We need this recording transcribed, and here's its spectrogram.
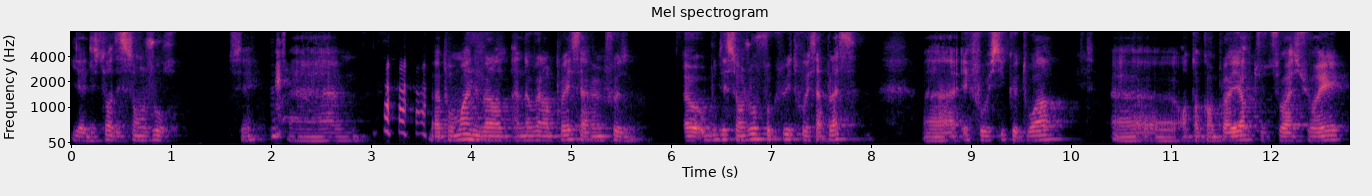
il y a l'histoire des 100 jours. Tu bah, pour moi, un nouvel, employé, c'est la même chose. au bout des 100 jours, il faut que lui trouve sa place. Il faut aussi que toi, en tant qu'employeur, tu te sois assuré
